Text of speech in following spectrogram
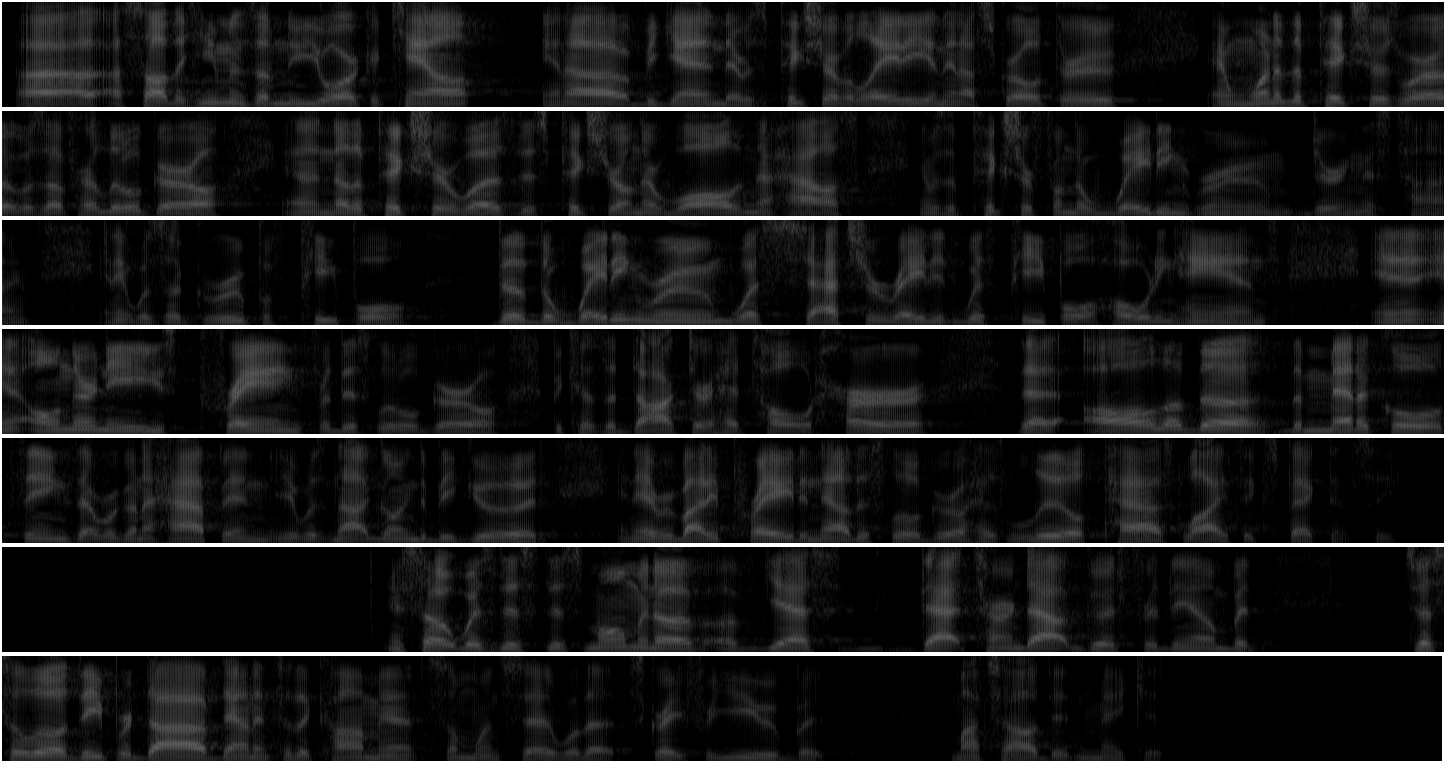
uh, I saw the Humans of New York account, and I began, there was a picture of a lady, and then I scrolled through, and one of the pictures where it was of her little girl, and another picture was this picture on their wall in their house. It was a picture from the waiting room during this time, and it was a group of people. The, the waiting room was saturated with people holding hands and, and on their knees praying for this little girl because the doctor had told her that all of the, the medical things that were going to happen, it was not going to be good. And everybody prayed, and now this little girl has lived past life expectancy. And so it was this, this moment of, of, yes, that turned out good for them, but just a little deeper dive down into the comments, someone said, Well, that's great for you, but my child didn't make it.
